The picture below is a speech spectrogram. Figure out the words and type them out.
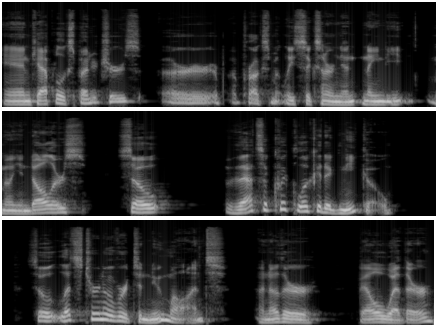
and capital expenditures are approximately $690 million. So that's a quick look at Agnico. So let's turn over to Newmont, another bellwether,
